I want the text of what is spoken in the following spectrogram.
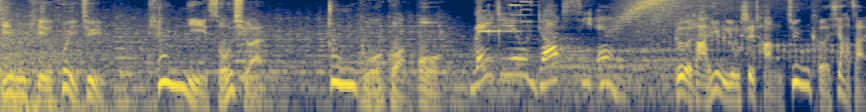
精品汇聚，听你所选，中国广播。radio.dot.cn，。各大应用市场均可下载。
